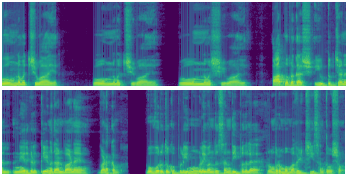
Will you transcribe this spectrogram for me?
ஓம் நமச்சிவாய ஓம் நமச்சிவாய ஓம் நம சிவாய. ஆத்ம பிரகாஷ் யூடியூப் சேனல் நேர்களுக்கு எனது அன்பான வணக்கம். ஒவ்வொரு தொகுப்புலையும் உங்களை வந்து சந்திப்பதில் ரொம்ப ரொம்ப மகிழ்ச்சி சந்தோஷம்.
